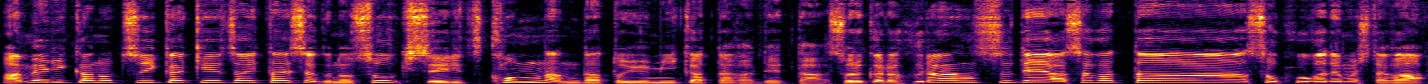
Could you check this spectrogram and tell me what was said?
アメリカの追加経済対策の早期成立困難だという見方が出た。それからフランスで朝方速報が出ましたが、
